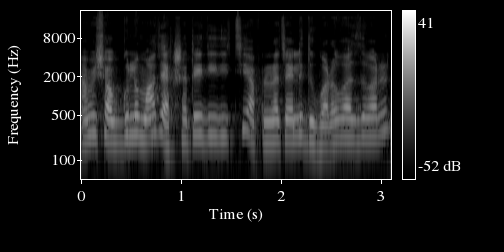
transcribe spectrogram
আমি সবগুলো মাছ একসাথেই দিয়ে দিচ্ছি। আপনারা চাইলে দুবারও ভাজতে পারেন।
